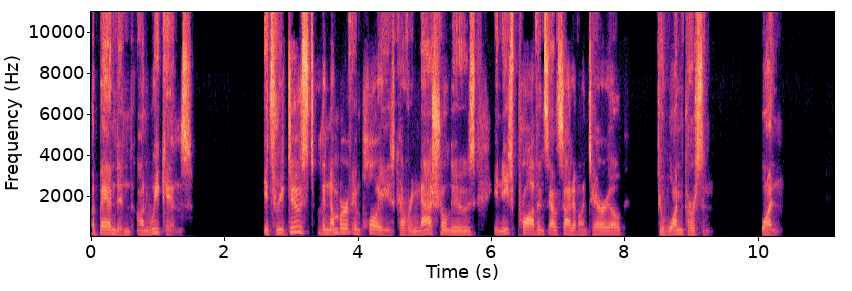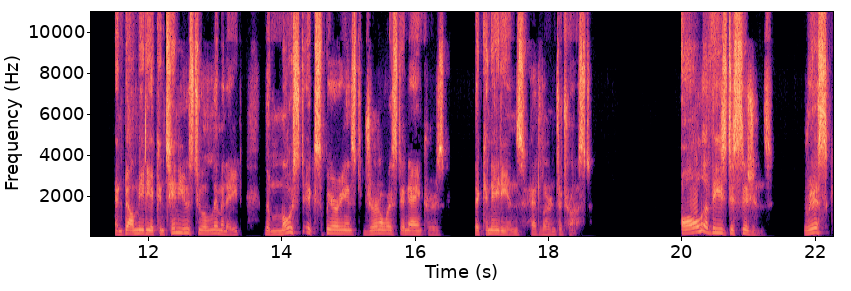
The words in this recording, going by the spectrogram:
abandoned on weekends. It's reduced the number of employees covering national news in each province outside of Ontario to one person. One. And Bell Media continues to eliminate the most experienced journalists and anchors that Canadians had learned to trust. All of these decisions risk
